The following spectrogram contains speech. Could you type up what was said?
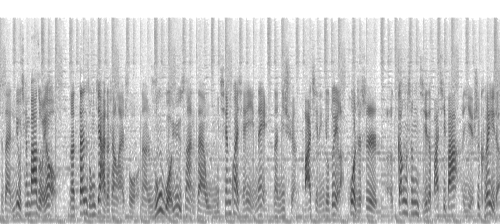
是在六千八左右。那单从价格上来说，那如果预算在五千块钱以内，那你选八七零就对了，或者是呃刚升级的八七八也是可以的。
